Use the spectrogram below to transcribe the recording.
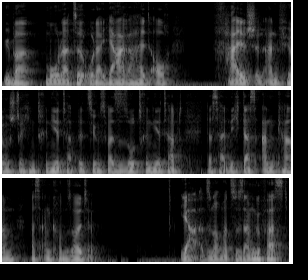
über Monate oder Jahre halt auch falsch in Anführungsstrichen trainiert habt, beziehungsweise so trainiert habt, dass halt nicht das ankam, was ankommen sollte. Ja, also nochmal zusammengefasst,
